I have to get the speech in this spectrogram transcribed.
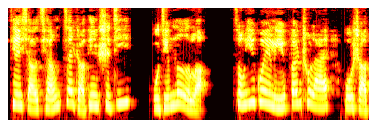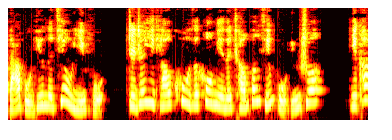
见小强在找电视机，不禁乐了，从衣柜里翻出来不少打补丁的旧衣服。指着一条裤子后面的长方形补丁说：“你看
